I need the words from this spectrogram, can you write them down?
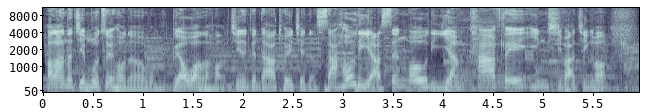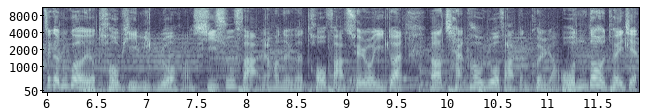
好了，那节目的最后呢，我们不要忘了哈，今天跟大家推荐的萨豪利亚森欧黎漾咖啡因洗发精哦。这个如果有头皮敏弱哈、稀疏发，然后那个头发脆弱易断，然后产后弱发等困扰，我们都有推荐。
